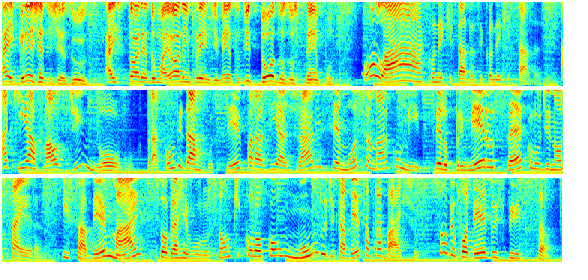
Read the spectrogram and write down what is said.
A Igreja de Jesus, a história do maior empreendimento de todos os tempos. Olá, conectados e conectadas. Aqui é a Val de novo para convidar você para viajar e se emocionar comigo pelo primeiro século de nossa era e saber mais sobre a revolução que colocou o mundo de cabeça para baixo, sob o poder do Espírito Santo.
